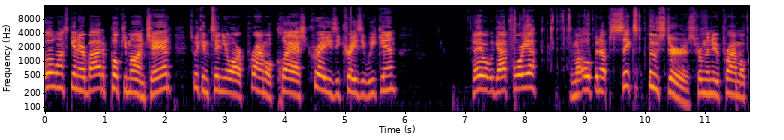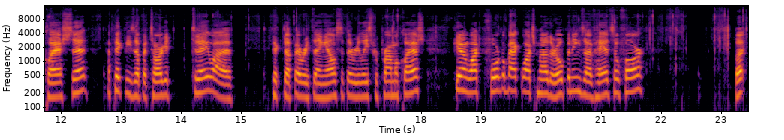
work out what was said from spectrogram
Hello once again everybody, to Pokemon Chad. As we continue our Primal Clash crazy, crazy weekend. Today what we got for you, I'm going to open up six boosters from the new Primal Clash set. I picked these up at Target today while I picked up everything else that they released for Primal Clash. If you haven't watched before, go back watch my other openings I've had so far. But,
